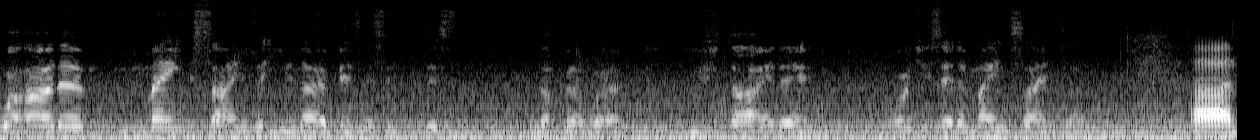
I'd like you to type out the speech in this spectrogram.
what are the main signs that you know a business is just not going to work? You started it. What would you say the main signs are? Uh,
